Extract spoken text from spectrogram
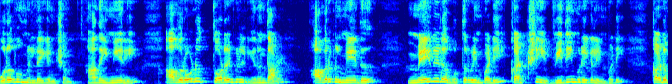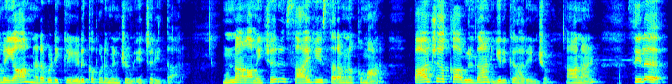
உறவுமில்லை என்றும். அதை மீறி அவரோடு தொடர்பில் இருந்தால் அவர்கள் மீது மேலிட உத்தரவின்படி கட்சி விதிமுறைகளின்படி கடுமையான நடவடிக்கை எடுக்கப்படும் என்றும் எச்சரித்தார். முன்னாள் அமைச்சர் சாய்ஜி சரவணகுமார் பாஜகவில்தான் இருக்கிறார் என்றும். ஆனால் சில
